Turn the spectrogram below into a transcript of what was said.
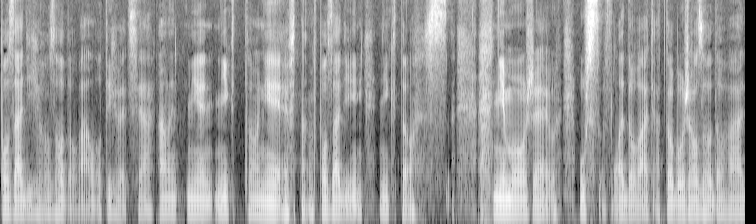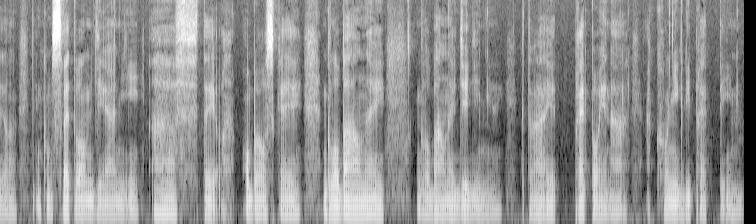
pozadí rozhodoval o tých veciach. Ale nie, nikto nie je tam v pozadí, nikto s, nemôže usledovať a to bož rozhodovať o nejakom svetovom dianí v tej obrovskej globálnej, globálnej dedine, ktorá je prepojená ako nikdy predtým.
